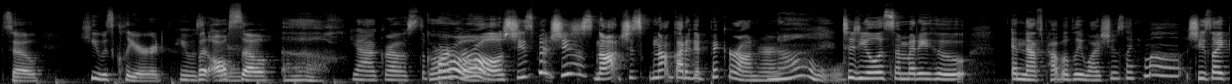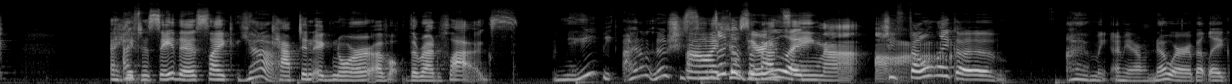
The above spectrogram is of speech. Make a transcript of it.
So he was cleared. He was but cleared. also, ugh, Yeah, gross. The poor Girl. girl. She's been. She's just not. She's not got a good picker on her. no. To deal with somebody who, and that's probably why she was like, "Ma." She's like, I hate to say this, like, Yeah. Captain Ignore of the red flags. Maybe. I don't know. She oh, seems Oh, I like a so very, like, saying that. she Aw. felt like a I mean I mean I don't know her, but like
